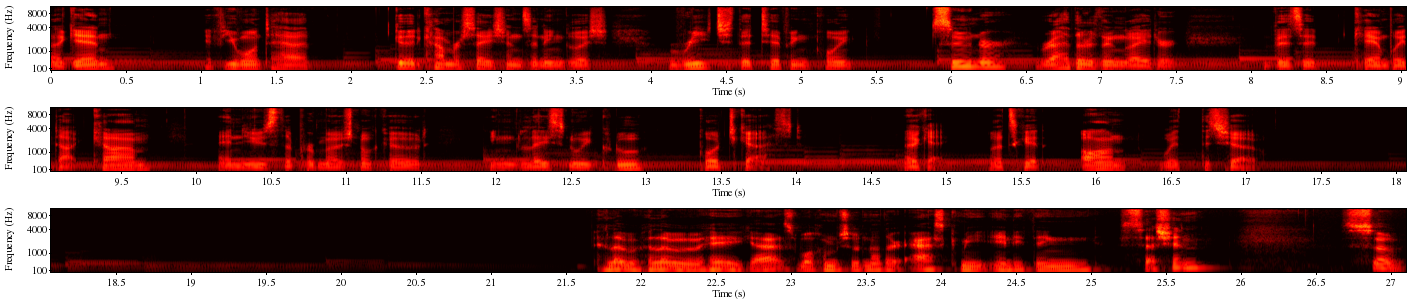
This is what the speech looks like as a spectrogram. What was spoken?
Again, if you want to have good conversations in English, reach the tipping point sooner rather than later, visit cambly.com and use the promotional code Inglés no Cru Podcast. Okay, let's get on with the show. Hello, hello, hey guys, welcome to another Ask Me Anything session. So,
